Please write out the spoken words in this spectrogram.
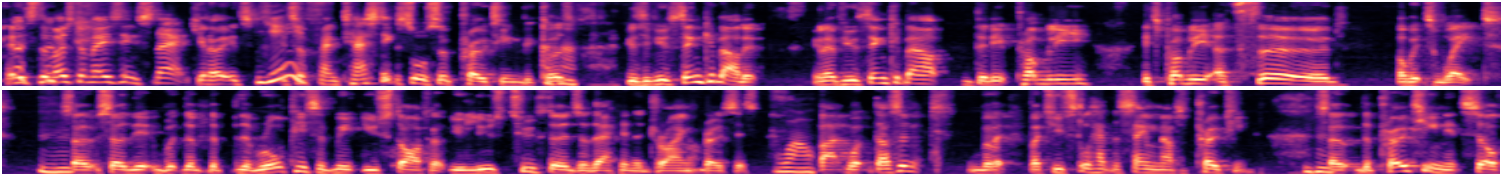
the, and it's the most amazing snack. You know, it's it's a fantastic source of protein because Uh-huh. because if you think about it, you know, if you think about that, it probably it's probably a third of its weight. Mm-hmm. So, so the, the the the raw piece of meat you start at, you lose two thirds of that in the drying process. Wow. But what doesn't, but but you still have the same amount of protein. Mm-hmm. So the protein itself,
